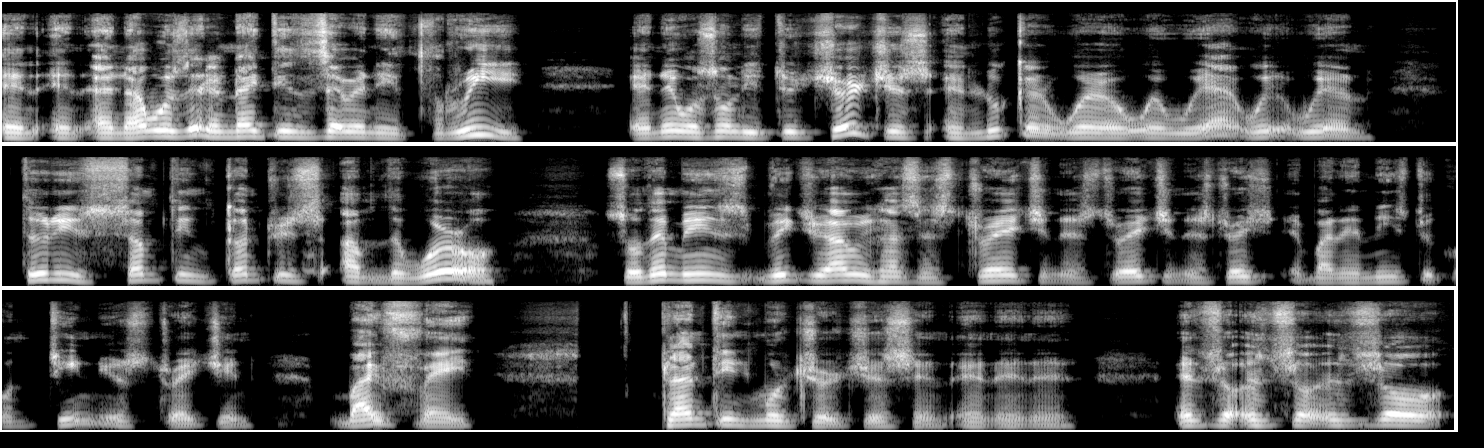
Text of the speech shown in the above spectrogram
and, and, and I was there in 1973, and there was only two churches, and look at where, where we are. We, we're in 30 something countries of the world so that means Victory Outreach has a stretch and a stretch and a stretch, but it needs to continue stretching by faith, planting more churches and and and, and so and so and so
